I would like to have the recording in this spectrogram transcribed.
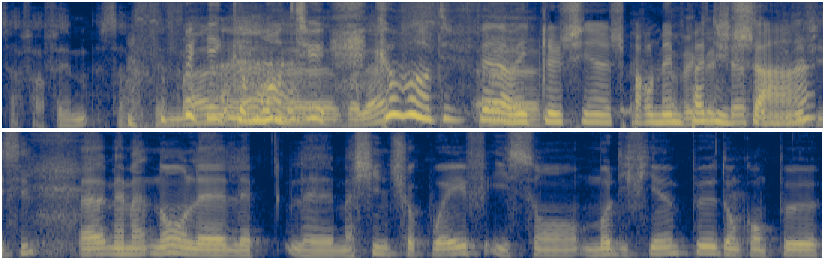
ça va faire, ça va faire mal. hein, comment tu- voilà. Comment tu fais Euh, avec le chien? Je parle même Avec pas du chiens, c'est chat. plus hein. difficile. Euh, mais maintenant, les, les- les machines Shockwave, ils sont modifiés un peu, donc on peut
